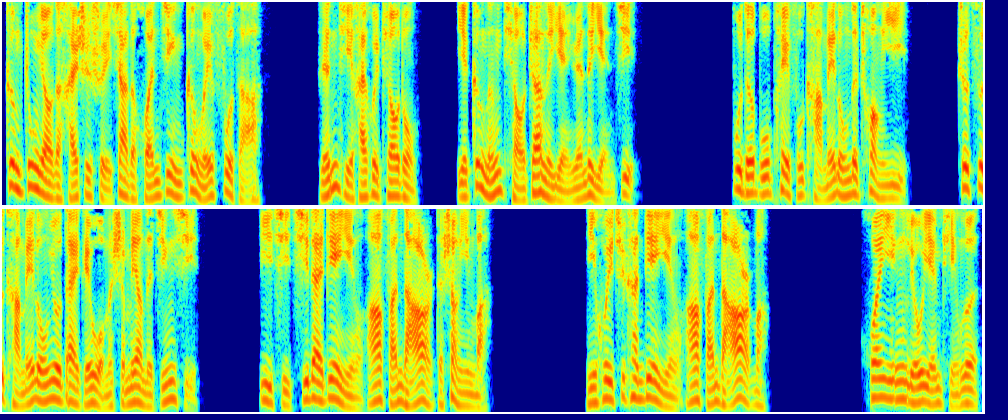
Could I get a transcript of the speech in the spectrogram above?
更重要的还是水下的环境更为复杂，人体还会飘动，也更能挑战了演员的演技。不得不佩服卡梅隆的创意。这次卡梅隆又带给我们什么样的惊喜？一起期待电影《阿凡达二》的上映吧！你会去看电影《阿凡达二》吗？欢迎留言评论。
